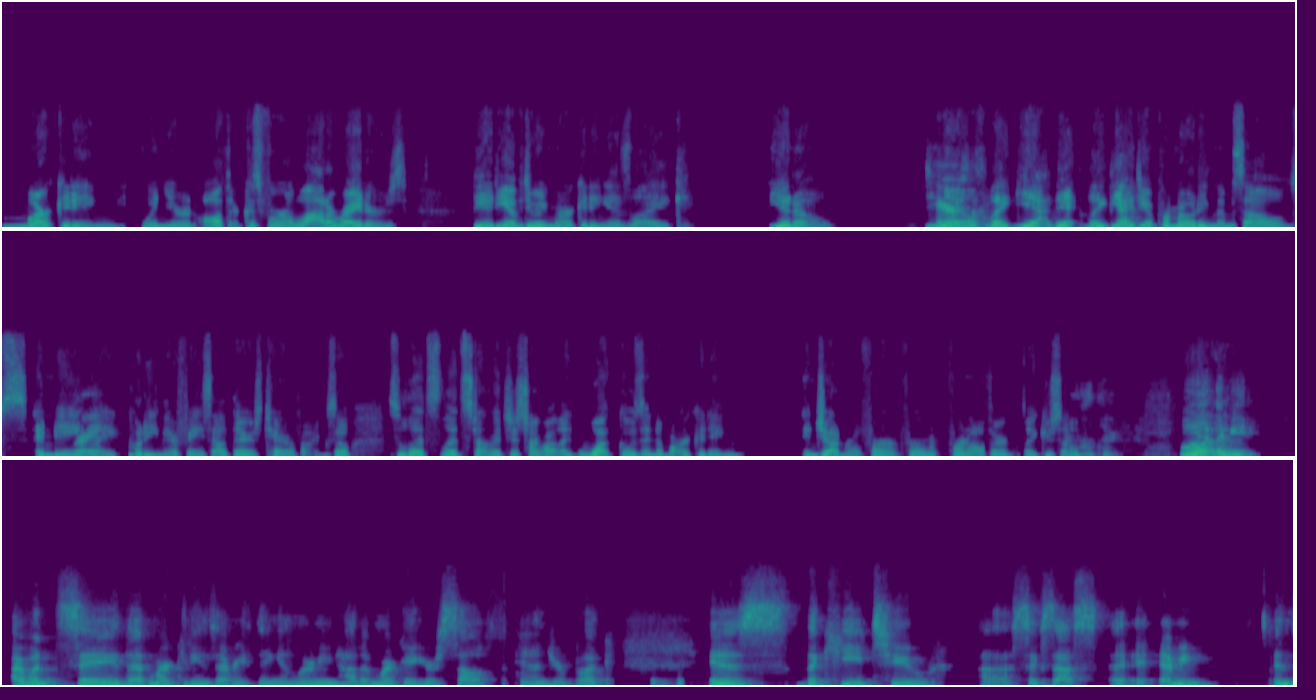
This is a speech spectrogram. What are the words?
marketing when you're an author? Because for a lot of writers, the idea of doing marketing is like, you know, nails like yeah they, like the yeah. idea of promoting themselves and being right. like putting their face out there is terrifying so so let's let's start with just talk about like what goes into marketing in general for for for an author like yourself well yeah. i mean i would say that marketing is everything and learning how to market yourself and your book is the key to uh, success I, I mean in,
